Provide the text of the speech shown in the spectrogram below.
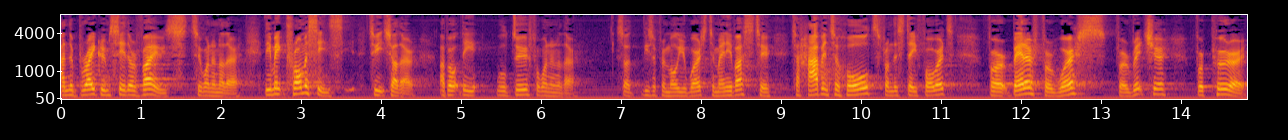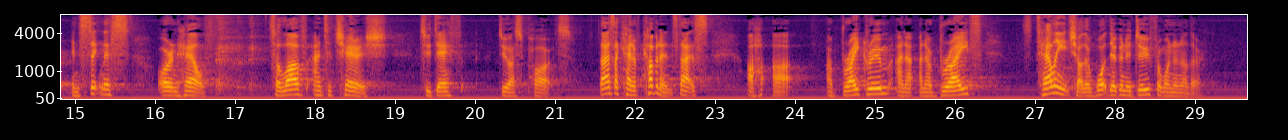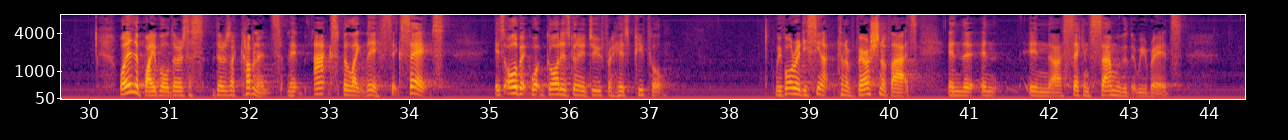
and the bridegroom say their vows to one another. They make promises to each other about what they will do for one another. So these are familiar words to many of us to, to have and to hold from this day forward for better, for worse, for richer, for poorer, in sickness or in health, to love and to cherish, to death do us part. That's a kind of covenant. That's a, a, a bridegroom and a, and a bride telling each other what they're going to do for one another. Well, in the Bible, there's a, there's a covenant, and it acts a bit like this, except it's all about what God is going to do for his people. We've already seen a kind of version of that in, the, in, in uh, 2 Samuel that we read.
